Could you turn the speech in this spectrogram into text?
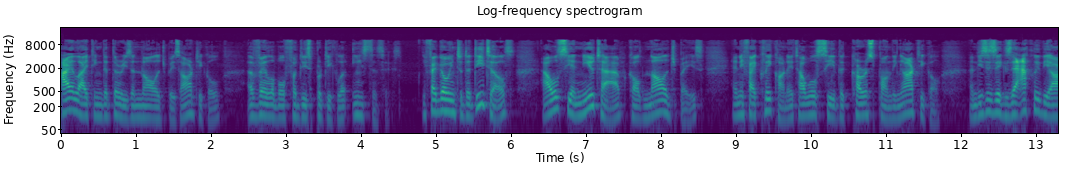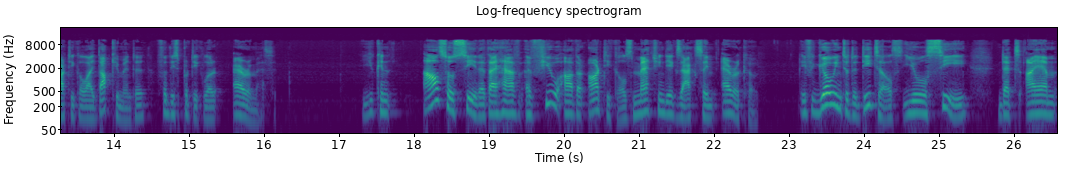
highlighting that there is a knowledge base article available for these particular instances. If I go into the details, I will see a new tab called knowledge base, and if I click on it, I will see the corresponding article. And this is exactly the article I documented for this particular error message you can also see that I have a few other articles matching the exact same error code. If you go into the details, you will see that I am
